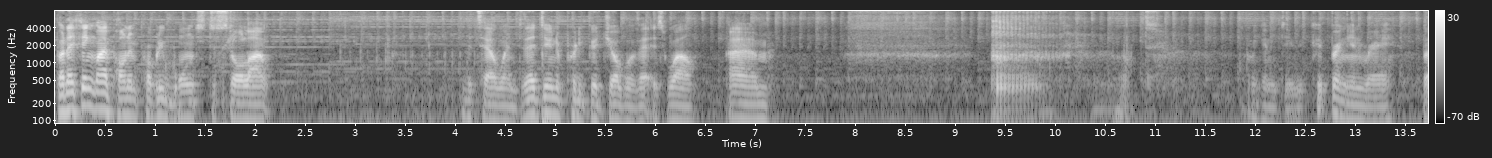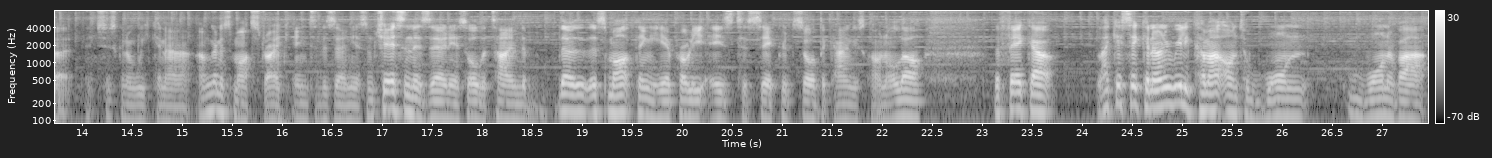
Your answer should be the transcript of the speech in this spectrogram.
but I think my opponent probably wants to stall out the Tailwind. They're doing a pretty good job of it as well. Um, what are we going to do? We could bring in Ray, but it's just going to weaken our... I'm going to Smart Strike into the Xerneas. I'm chasing the Xerneas all the time. The, the, the smart thing here probably is to Sacred Sword the Kangaskhan, although the Fake Out, like I said, can only really come out onto one one of our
